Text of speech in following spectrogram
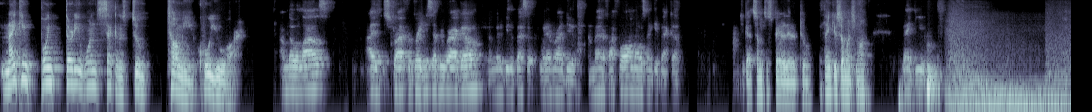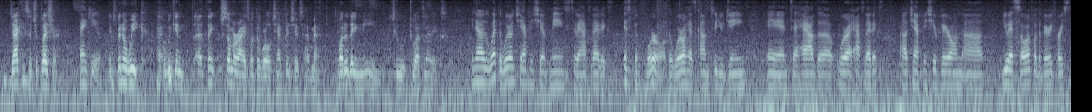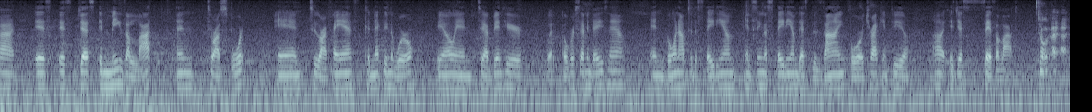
19.31 seconds to tell me who you are. I'm Noah Lyles. I strive for greatness everywhere I go. I'm going to be the best at whatever I do. No matter if I fall, I'm always going to get back up. You got some to spare there too. Thank you so much, Noah. Thank you. Jackie, such a pleasure. Thank you. It's been a week. Uh, we can, I think, summarize what the World Championships have meant. What do they mean to, to athletics? You know, what the World Championship means to athletics is the world. The world has come to Eugene, and to have the World Athletics uh, Championship here on uh, U.S. soil for the very first time is it's just it means a lot and to our sport and to our fans connecting the world, you know, and to have been here what over seven days now and going out to the stadium and seeing a stadium that's designed for track and field, uh, it just says a lot. So I,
